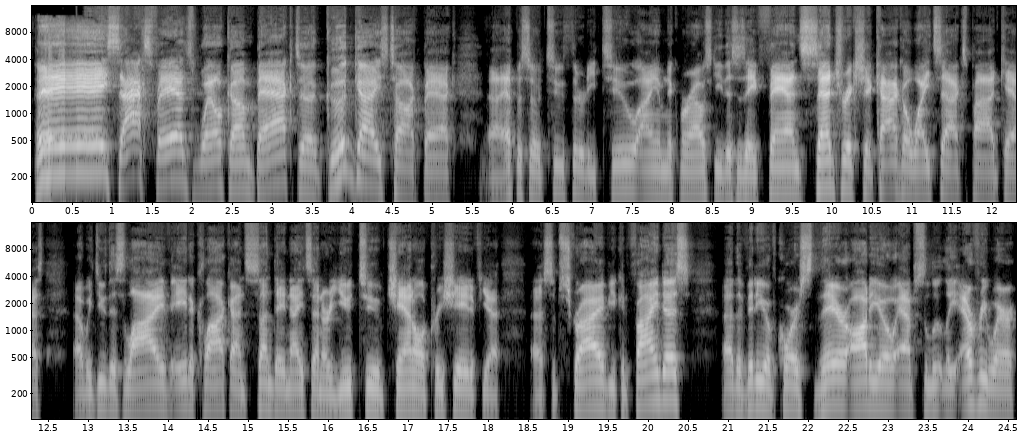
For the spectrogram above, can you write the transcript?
Hey, Sox fans. Welcome back to Good Guys Talk Back. Uh, episode 232. I am Nick Morawski. This is a fan centric Chicago White Sox podcast. Uh, we do this live, eight o'clock on Sunday nights on our YouTube channel. Appreciate if you uh, subscribe. You can find us. Uh, the video, of course, there, audio, absolutely everywhere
